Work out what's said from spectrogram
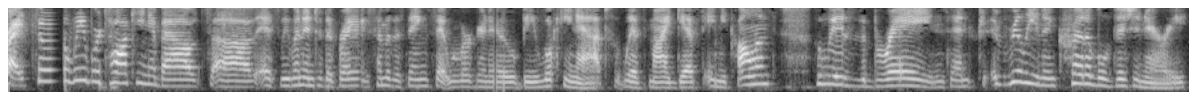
Right, so we were talking about uh, as we went into the break some of the things that we're going to be looking at with my guest Amy Collins, who is the brains and really an incredible visionary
